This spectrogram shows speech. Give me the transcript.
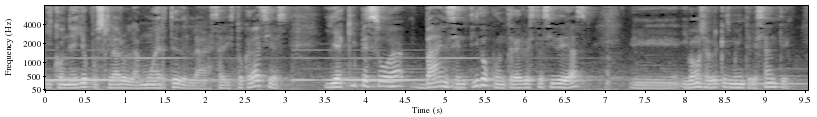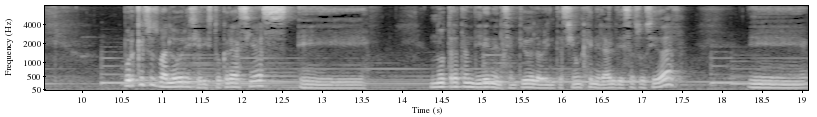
y con ello, pues claro, la muerte de las aristocracias. Y aquí Pessoa va en sentido contrario a estas ideas eh, y vamos a ver que es muy interesante. Porque esos valores y aristocracias eh, no tratan de ir en el sentido de la orientación general de esa sociedad. Eh,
